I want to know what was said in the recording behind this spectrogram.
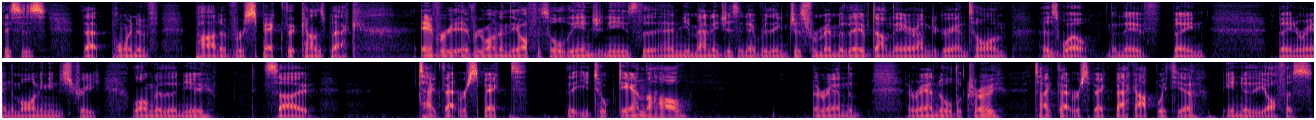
this is that point of part of respect that comes back. Every everyone in the office, all the engineers, the and your managers and everything, just remember they've done their underground time as well, and they've been been around the mining industry longer than you. So take that respect that you took down the hole around the around all the crew. Take that respect back up with you into the office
